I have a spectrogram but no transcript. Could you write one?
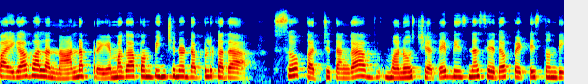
పైగా వాళ్ళ నాన్న ప్రేమగా పంపించిన డబ్బులు కదా. సో ఖచ్చితంగా మనోజ్ చేతే బిజినెస్ ఏదో పెట్టిస్తుంది.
